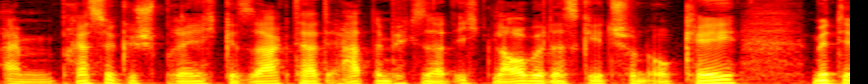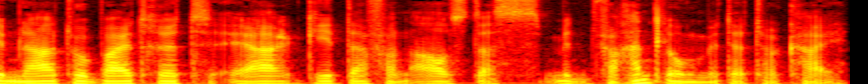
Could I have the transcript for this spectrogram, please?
einem Pressegespräch gesagt hat. Er hat nämlich gesagt, ich glaube, das geht schon okay mit dem NATO-Beitritt. Er geht davon aus, dass mit Verhandlungen mit der Türkei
